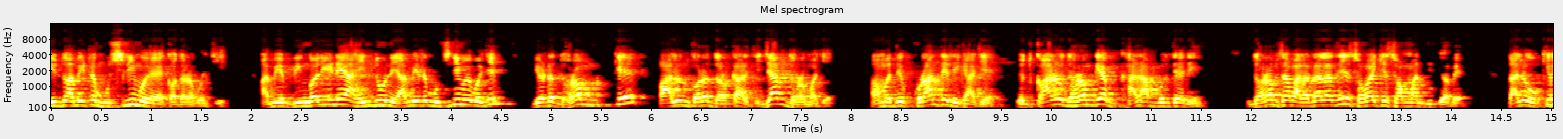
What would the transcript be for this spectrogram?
কিন্তু আমি একটা মুসলিম হয়ে কথাটা বলছি। আমি বেঙ্গলি নেই হিন্দু নেই, আমি একটা মুসলিম হয়ে বলছি যে একটা ধর্মকে পালন করার দরকার আছে, যার ধর্ম আছে? আমাদের কোরআনতে লেখা আছে কারও ধর্মকে খারাপ বলতে নেই। ধর্ম সব আলাদা আলাদা সবাইকে সম্মান দিতে হবে। তাহলে ওকে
